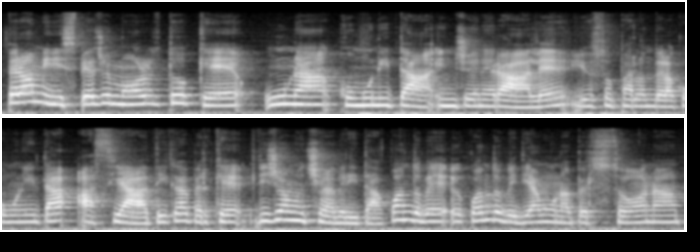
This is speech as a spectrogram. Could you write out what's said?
però mi dispiace molto che una comunità in generale, io sto parlando della comunità asiatica, perché diciamoci la verità, quando, ve- quando vediamo una persona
